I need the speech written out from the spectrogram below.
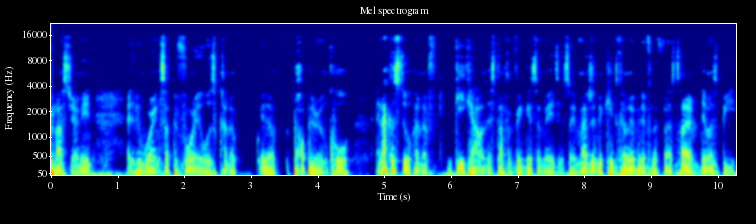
plus you know what i mean? And been wearing stuff before it was kind of you know popular and cool. And i can still kind of geek out on this stuff and think it's amazing. So imagine the kids coming up with it for the first time. They must be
